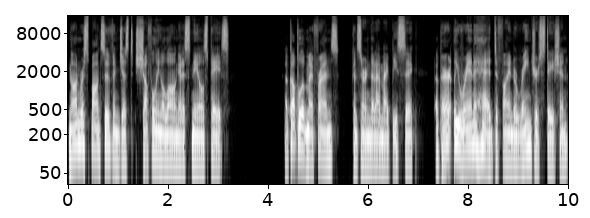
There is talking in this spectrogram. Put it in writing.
Non responsive and just shuffling along at a snail's pace. A couple of my friends, concerned that I might be sick, apparently ran ahead to find a ranger station,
